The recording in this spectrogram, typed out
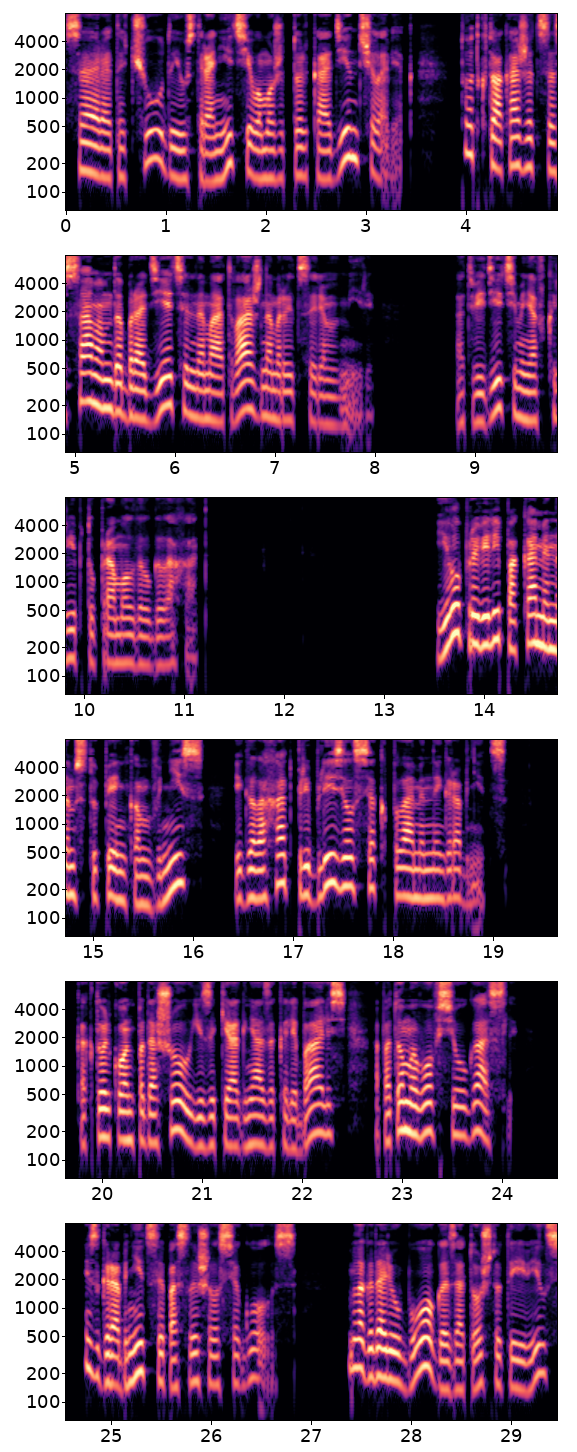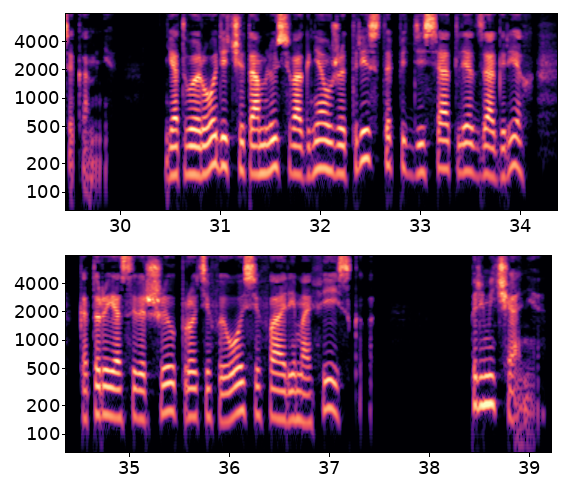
Сэр, это чудо, и устранить его может только один человек, тот, кто окажется самым добродетельным и отважным рыцарем в мире. «Отведите меня в крипту», — промолвил Галахат. Его провели по каменным ступенькам вниз, и Галахат приблизился к пламенной гробнице. Как только он подошел, языки огня заколебались, а потом и вовсе угасли. Из гробницы послышался голос — Благодарю Бога за то, что ты явился ко мне. Я твой родич и томлюсь в огне уже 350 лет за грех, который я совершил против Иосифа Аримофейского. Примечание.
